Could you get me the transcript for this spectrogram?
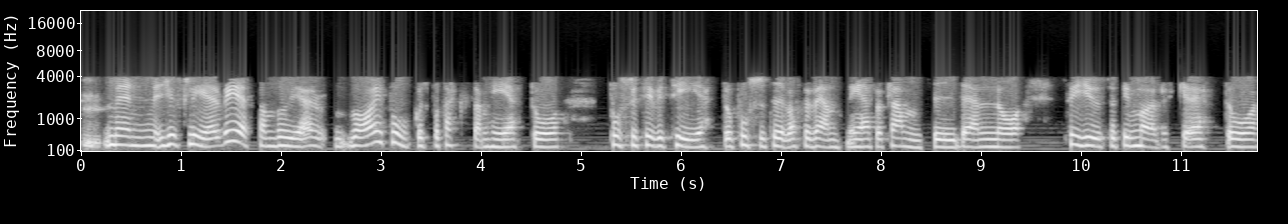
mm. Men ju fler vi är som börjar vara i fokus på tacksamhet och positivitet och positiva förväntningar för framtiden och se ljuset i mörkret och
